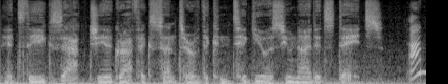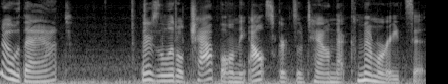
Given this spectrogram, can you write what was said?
It's the exact geographic center of the contiguous United States. I know that. There's a little chapel on the outskirts of town that commemorates it.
